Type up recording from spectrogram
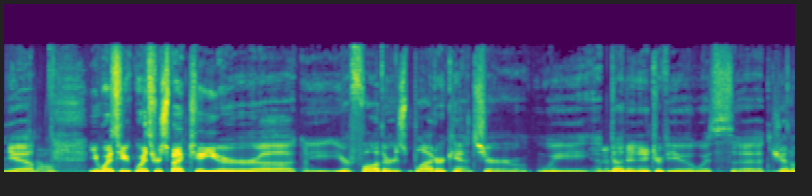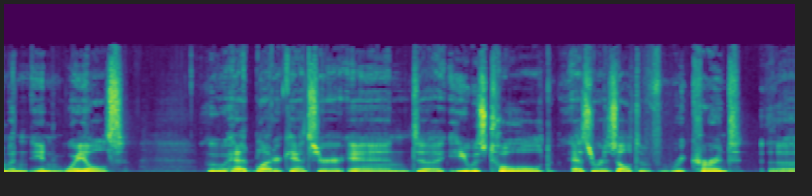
Yeah, so. with with respect to your uh, your father's bladder cancer, we have mm-hmm. done an interview with a gentleman in Wales who had bladder cancer, and uh, he was told as a result of recurrent uh,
